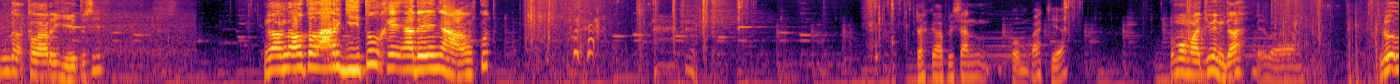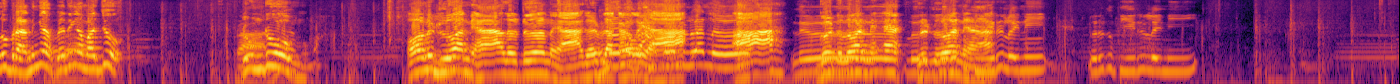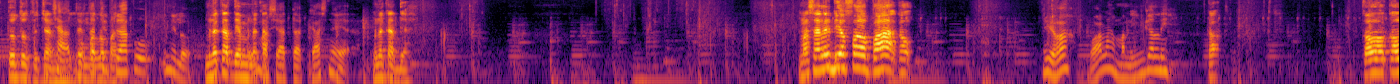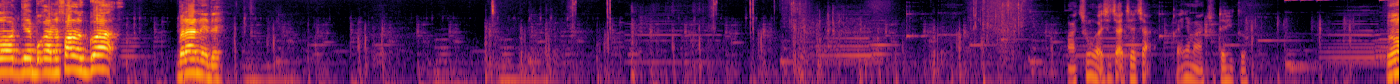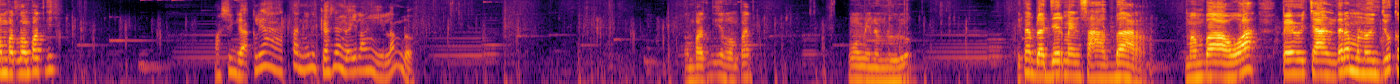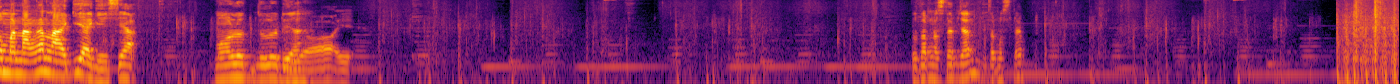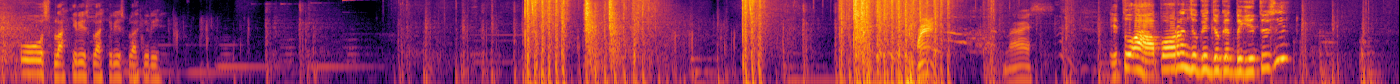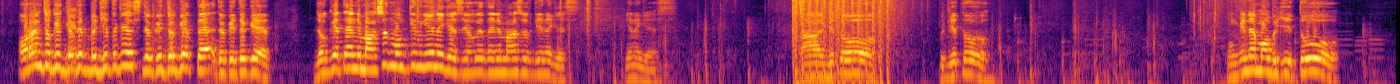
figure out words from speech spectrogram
Nggak kelari gitu sih. Nggak nggak auto lari gitu, kayak ada yang nyangkut. udah kehabisan bom kah dia Lu mau majuin kah? ya bang Lu lu berani nggak? Berani nggak maju? Dum, dum. Oh lu duluan ya, lu duluan ya, gue di belakang lu ya. Lu duluan lu. Ah, gue duluan nih, eh, lu duluan lu ya. biru lo ini lu ke biru lo ini Tuh tuh tuh Chan, dari lompat aku ini loh Mendekat dia, Ini mendekat, masih ada gasnya ya mendekat dia. Masalahnya dia fall pak. Kalau iya walah meninggal nih kalau kalau dia bukan fall, gue berani deh. Maju nggak sih cak dia cak kayaknya maju deh itu lompat-lompat nih. masih nggak kelihatan ini gasnya nggak hilang hilang loh Lompat nih, lompat. Mau minum dulu. Kita belajar main sabar. Membawa PW Chandra menuju kemenangan lagi ya guys ya. Mau loot dulu dia. Yo, iya. Tetap nge-step Chan, tetap nge-step. Oh sebelah kiri sebelah kiri sebelah kiri nice Itu apa orang joget-joget begitu sih? Orang joget-joget begitu guys, joget-joget ya, joget-joget. Joget yang dimaksud mungkin gini guys, joget yang dimaksud gini guys. Gini guys. Ah gitu. Begitu. Mungkin dia mau begitu.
